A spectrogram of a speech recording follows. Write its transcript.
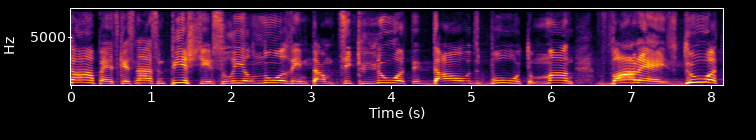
tāpēc, ka es neesmu piešķīris lielu nozīmi tam, cik ļoti daudz būtu man varējis dot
